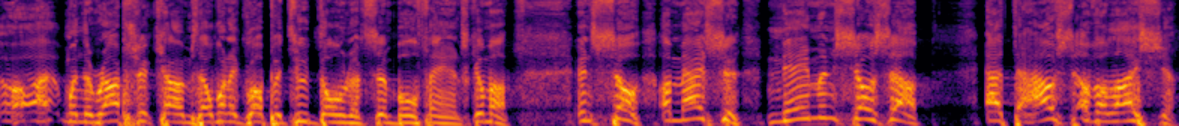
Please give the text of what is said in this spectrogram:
Uh, when the rapture comes, I want to go up with two donuts in both hands. Come on. And so imagine Naaman shows up at the house of Elisha.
